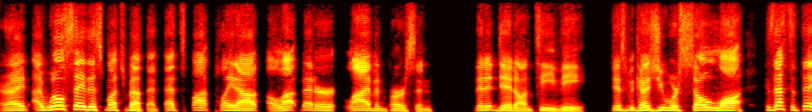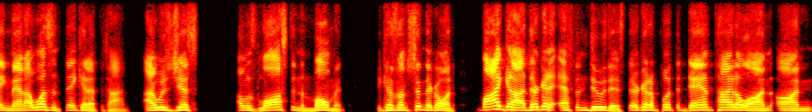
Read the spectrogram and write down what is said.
All right. I will say this much about that. That spot played out a lot better live in person than it did on TV. Just because you were so lost. Because that's the thing, man. I wasn't thinking at the time. I was just, I was lost in the moment because I'm sitting there going, my God, they're gonna F and do this. They're gonna put the damn title on on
